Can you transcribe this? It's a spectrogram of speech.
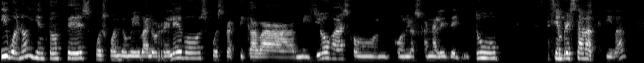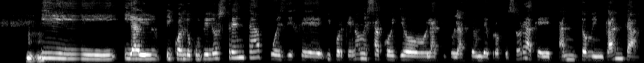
Y bueno, y entonces, pues cuando me iba a los relevos, pues practicaba mis yogas con, con los canales de YouTube, siempre estaba activa. Y, y, al, y, cuando cumplí los 30, pues dije, ¿y por qué no me saco yo la titulación de profesora, que tanto me encanta?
